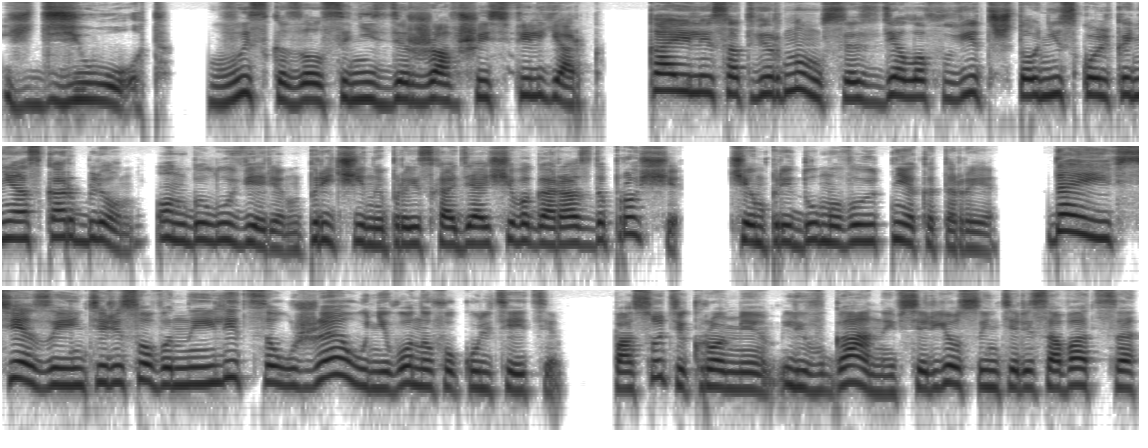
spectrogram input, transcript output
«Идиот!» — высказался, не сдержавшись фильярк. Кайлис отвернулся, сделав вид, что нисколько не оскорблен. Он был уверен, причины происходящего гораздо проще, чем придумывают некоторые. Да и все заинтересованные лица уже у него на факультете. По сути, кроме Ливганы, всерьез интересоваться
